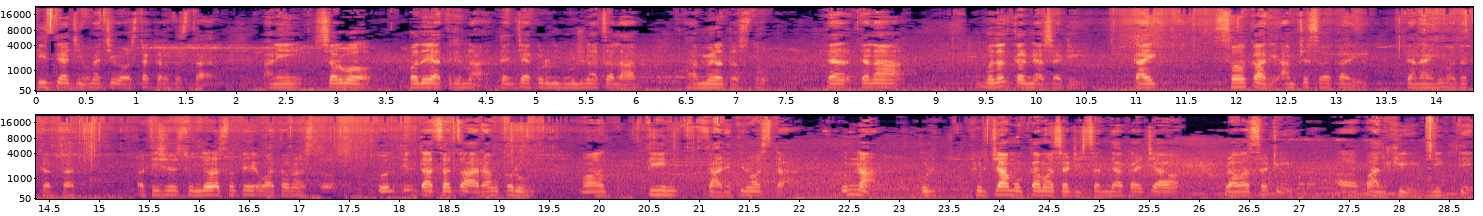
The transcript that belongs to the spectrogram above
ती त्या जेवणाची व्यवस्था करत असतात. आणि सर्व पदयात्रींना त्यांच्याकडून भोजनाचा लाभ हा मिळत असतो. त्या त्यांना मदत करण्यासाठी काही सहकारी आमचे सहकारी त्यांनाही मदत करतात. अतिशय सुंदर असं ते वातावरण असतं. दोन तीन तासाचा आराम करून मग तीन साडेतीन वाजता पुन्हा पुढ पुढच्या मुक्कामासाठी संध्याकाळच्या प्रवासासाठी पालखी निघते.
